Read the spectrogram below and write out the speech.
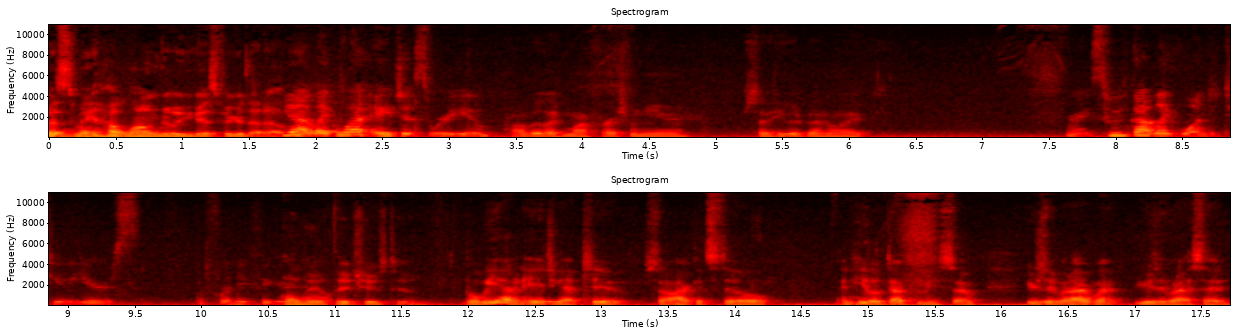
Estimate how long ago you guys figured that out. Yeah, like what ages were you? probably like my freshman year, so he would have been like Right, so we've got like one to two years before they figure it out. Only it if they choose to. But we had an age gap too, so I could still, and he looked up to me. So usually what I went, usually what I said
